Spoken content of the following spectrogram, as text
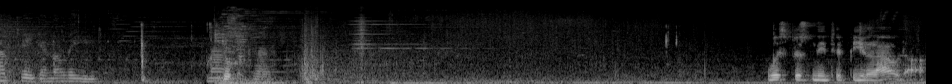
Have taken the lead. Massacre. Whispers need to be louder.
